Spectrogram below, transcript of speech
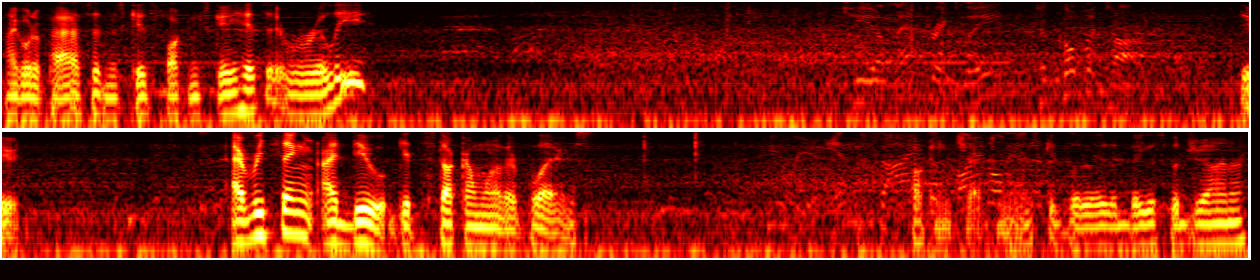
I go to pass it and this kid's fucking skate hits it. Really? Dude. Everything I do gets stuck on one of their players. Fucking check, man. This kid's literally the biggest vagina.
